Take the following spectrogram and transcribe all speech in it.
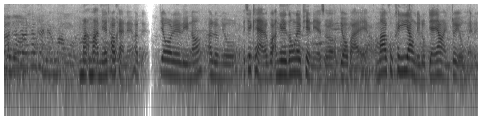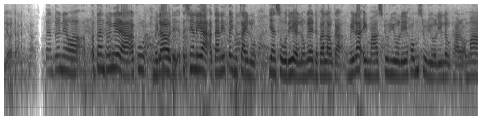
ပြောပြောထောက်ခံတယ်အမပေါ့အမအမအမြဲထောက်ခံတယ်ဟုတ်တယ်ပျော်တယ်လေနော်အဲ့လိုမျိုးအချစ်ခံရတယ်ကိုအငယ်ဆုံးလည်းဖြစ်နေရဆိုတော့ပျော်ပါတယ်အမအခုခရီးရောက်နေလို့ပြန်ရောက်ရင်တွေ့အောင်မယ်လို့ပြောတာ အတန်သွင်းနေတော့အတန်သွင်းခဲ့တာအခုမေလာတော့ဒီအတချင်းလေးကအတန်လေးတိတ်မကြိုက်လို့ပြန်ဆိုသေးတယ်လွန်ခဲ့တဲ့တစ်ပတ်လောက်ကမေလာအိမ်မှာစတူဒီယိုလေး home studio လေးလုပ်ထားတော့အမက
